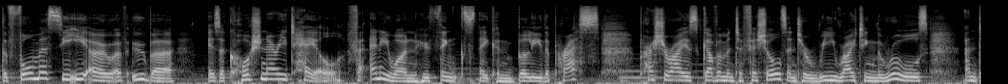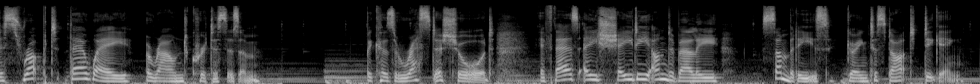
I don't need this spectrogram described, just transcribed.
the former CEO of Uber, is a cautionary tale for anyone who thinks they can bully the press, pressurize government officials into rewriting the rules, and disrupt their way around criticism. Because rest assured, if there's a shady underbelly, somebody's going to start digging.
